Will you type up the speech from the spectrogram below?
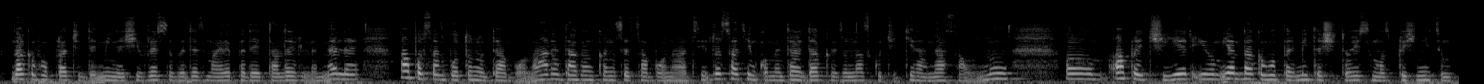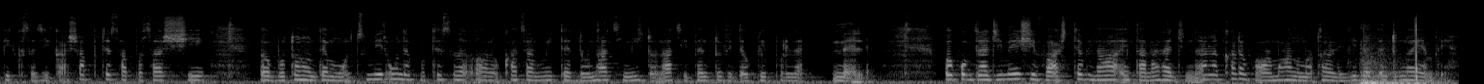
Dacă vă place de mine și vreți să vedeți mai repede etalările mele, apăsați butonul de abonare. Dacă încă nu sunteți abonați, lăsați în comentarii dacă rezonați cu citirea mea sau nu. Uh, aprecieri, iar dacă vă permite și doriți să mă sprijiniți un pic, să zic așa, puteți să apăsați și uh, butonul de mulțumiri, unde puteți să alocați anumite donații, mici donații pentru videoclipurile mele. Vă pup, dragii mei, și vă aștept la etalarea generală care va urma în următoarele zile pentru noiembrie.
